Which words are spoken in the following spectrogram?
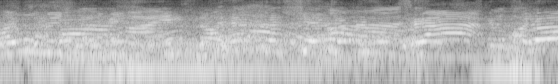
I will make it. I have to shake everyone's Scott!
